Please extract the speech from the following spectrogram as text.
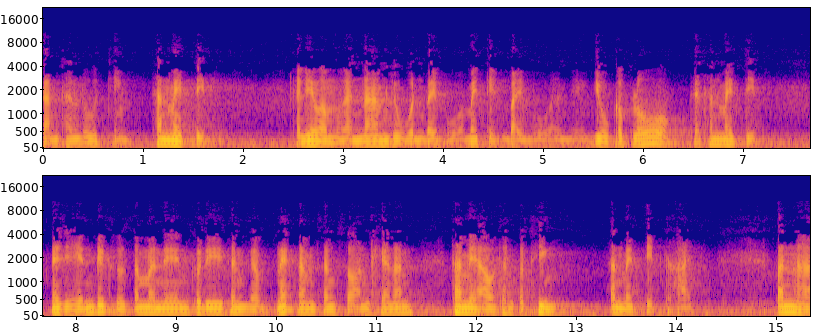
กันท่านรู้จริง ท่านไม่ติดเรียกว่าเหมือนน้ำอยู่บนใบบัว ไม่ติดใบบัวนั่นเองอยู่กับโลก แต่ท่านไม่ติดไม่จะเห็นภิกษุสมมาเนนก็ดีท่านกับแนะนำสั่งสอนแค่นั้น ถ้าไม่เอาท่านก็ทิ้ง ท่านไม่ติดใคร ปัญหา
